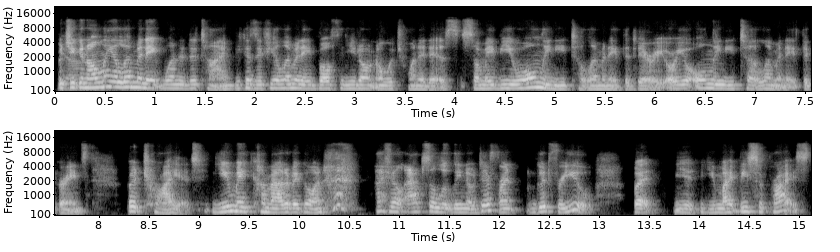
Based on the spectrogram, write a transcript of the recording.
but yeah. you can only eliminate one at a time because if you eliminate both, then you don't know which one it is. So maybe you only need to eliminate the dairy or you only need to eliminate the grains, but try it. You may come out of it going, I feel absolutely no different. Good for you. But you, you might be surprised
